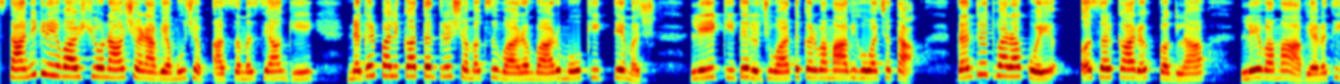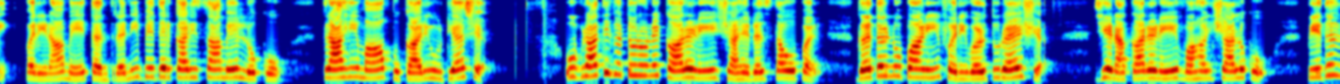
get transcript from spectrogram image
સ્થાનિક રહેવાસીઓના જણાવ્યા મુજબ, આ સમસ્યા અંગે નગરપાલિકા તંત્ર સમક્ષ વારંવાર મૌખિક તેમજ લેખિત રજૂઆત કરવામાં આવી હોવા છતાં, તંત્ર દ્વારા કોઈ અસરકારક પગલાં લેવામાં આવ્યા નથી. પરિણામે, તંત્રની બેદરકારી સામે લોકો ત્રાહીમાં પુકારી ઉઠ્યા છે. ઉભરાતી ગટરોને કારણે જાહેર રસ્તાઓ પર ગટરનું પાણી ફરી વળતું રહે છે, જેના કારણે વાહન ચાલકો પેદલ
